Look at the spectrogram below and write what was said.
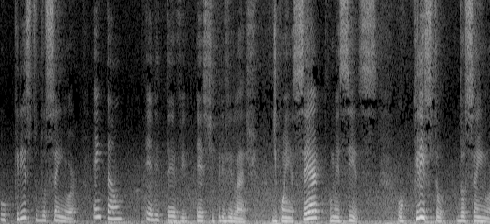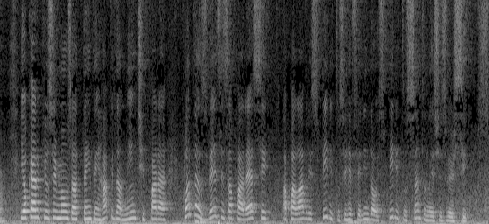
o Cristo do Senhor. Então, ele teve este privilégio de conhecer o Messias, o Cristo do Senhor. E eu quero que os irmãos atentem rapidamente para quantas vezes aparece a palavra Espírito se referindo ao Espírito Santo nestes versículos.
